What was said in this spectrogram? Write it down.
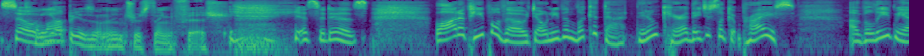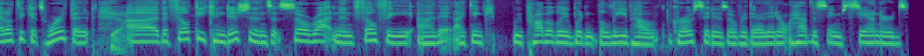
So Tilapia is an interesting fish. yes, it is. A lot of people, though, don't even look at that. They don't care. They just look at price. Uh, believe me, I don't think it's worth it. Yeah. Uh, the filthy conditions, it's so rotten and filthy uh, that I think we probably wouldn't believe how gross it is over there. They don't have the same standards,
